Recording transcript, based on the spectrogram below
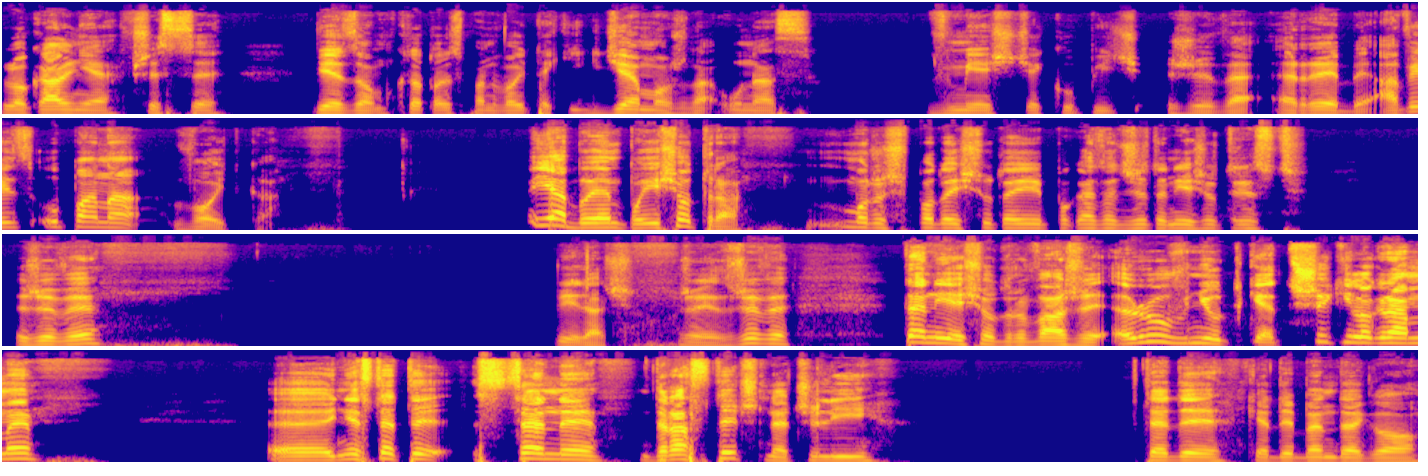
lokalnie wszyscy wiedzą, kto to jest pan Wojtek i gdzie można u nas w mieście kupić żywe ryby. A więc u pana Wojtka. Ja byłem po jesiotra. Możesz podejść tutaj pokazać, że ten jesiotr jest żywy. Widać, że jest żywy. Ten jesiotr waży równiutkie 3 kg. E, niestety sceny drastyczne, czyli wtedy, kiedy będę go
